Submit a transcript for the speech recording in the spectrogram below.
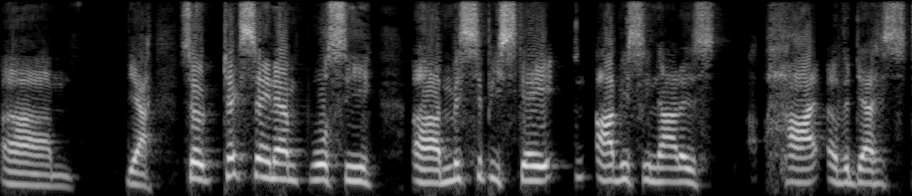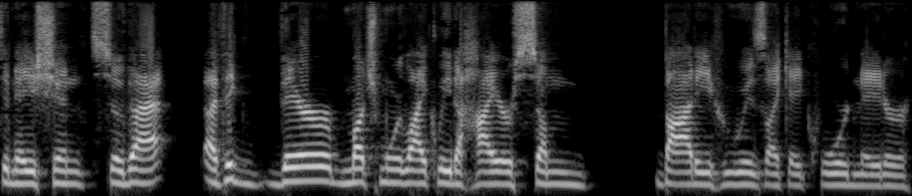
Um, yeah. So Texas A&M, we'll see. Uh, Mississippi State, obviously not as hot of a destination, so that I think they're much more likely to hire somebody who is like a coordinator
